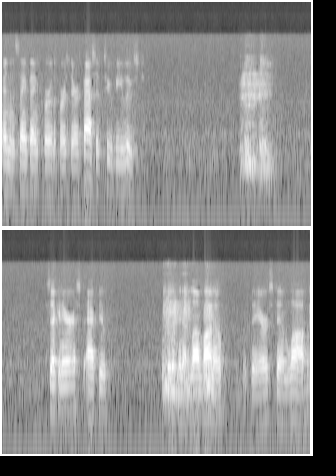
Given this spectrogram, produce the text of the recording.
And then the same thing for the first aorist passive, to be loosed. Second aorist active, we're looking at lambano with the aorist stem lob,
